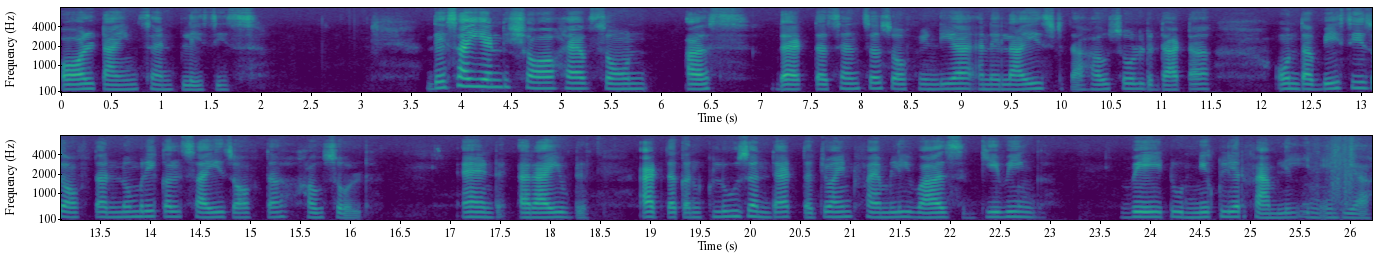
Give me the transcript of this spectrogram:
all times and places. Desai and Shah have shown us that the census of India analyzed the household data on the basis of the numerical size of the household and arrived at the conclusion that the joint family was giving way to nuclear family in India.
